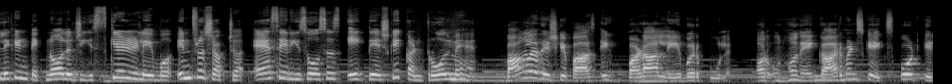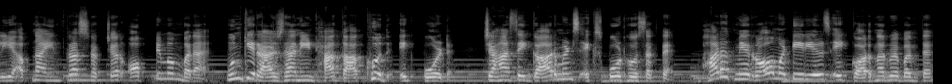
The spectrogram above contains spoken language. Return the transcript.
लेकिन टेक्नोलॉजी स्किल्ड लेबर इंफ्रास्ट्रक्चर ऐसे रिसोर्सेज एक देश के कंट्रोल में है। बांग्लादेश के पास एक बड़ा लेबर पूल है। और उन्होंने गारमेंट्स के एक्सपोर्ट के लिए अपना इंफ्रास्ट्रक्चर ऑप्टिमम बनाया। उनकी राजधानी ढाका खुद एक पोर्ट है जहाँ से गारमेंट्स एक्सपोर्ट हो सकते हैं। भारत में रॉ मटेरियल्स एक कॉर्नर में बनता है।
